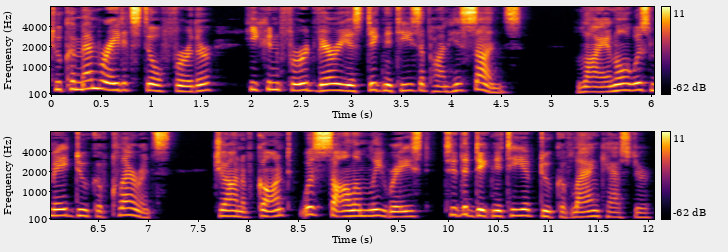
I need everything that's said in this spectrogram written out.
To commemorate it still further he conferred various dignities upon his sons. Lionel was made Duke of Clarence. John of Gaunt was solemnly raised to the dignity of Duke of Lancaster.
